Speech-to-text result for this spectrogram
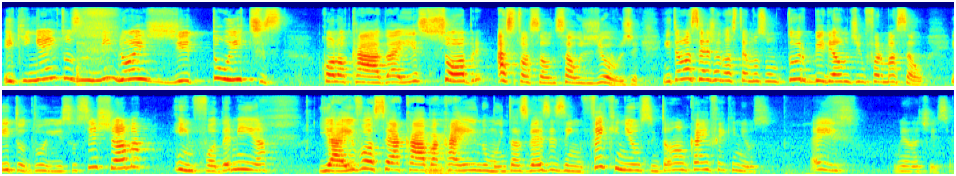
e 500 milhões de tweets colocado aí sobre a situação de saúde de hoje. Então, ou seja, nós temos um turbilhão de informação e tudo isso se chama infodemia. E aí você acaba caindo muitas vezes em fake news, então não cai em fake news. É isso, minha notícia.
